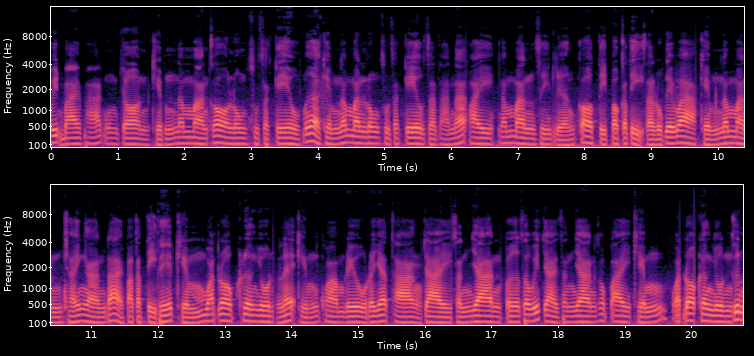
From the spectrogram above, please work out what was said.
วิตช์บายพาสวงจร เข็มน้ำมันก็ลงสุดสเกล เมื่อเข็มน้ำมันลงสุดสเกล สถานะไฟน้ำมันสีเหลืองก็ติดปกติ สรุปได้ว่าเข็มน้ำมันใช้งานได้ปกติ เทสเข็มวัดรอบเครื่องยนต์ และเข็มความเร็วระยะทางจ่ายสัญญาณ เปิดสวิตช์จ่ายสัญญาณเข้าไป เข็มวัดรอบเครื่องยนต์ขึ้น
